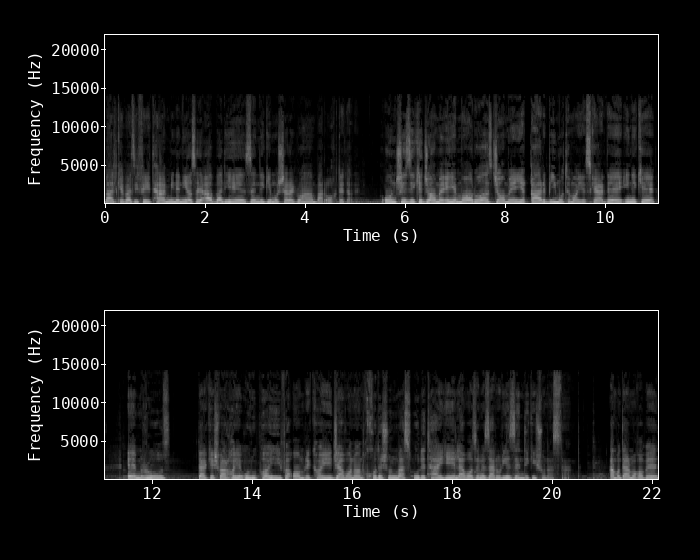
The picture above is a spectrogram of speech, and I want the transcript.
بلکه وظیفه تأمین نیازهای اولیه زندگی مشترک رو هم بر عهده داره. اون چیزی که جامعه ما رو از جامعه غربی متمایز کرده اینه که امروز در کشورهای اروپایی و آمریکایی جوانان خودشون مسئول تهیه لوازم ضروری زندگیشون هستند. اما در مقابل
